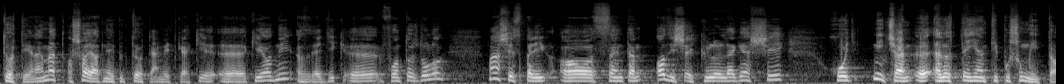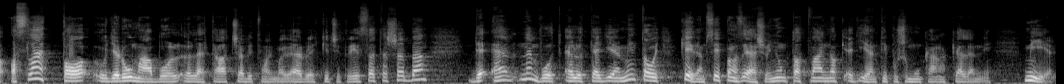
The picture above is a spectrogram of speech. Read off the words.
történelmet, a saját népük történelmét kell kiadni, ez az egyik fontos dolog. Másrészt pedig a, szerintem az is egy különlegesség, hogy nincsen előtte ilyen típusú minta. Azt látta, ugye Rómából lett átsábítva, majd erről egy kicsit részletesebben, de el, nem volt előtte egy ilyen minta, hogy kérem szépen az első nyomtatványnak egy ilyen típusú munkának kell lenni. Miért?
